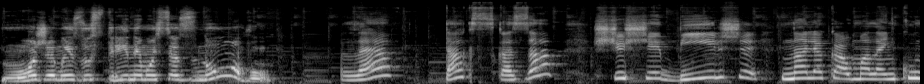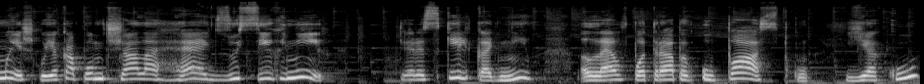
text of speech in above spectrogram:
може, ми зустрінемося знову. Лев так сказав, що ще більше налякав маленьку мишку, яка помчала геть з усіх ніг. Через кілька днів Лев потрапив у пастку, яку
